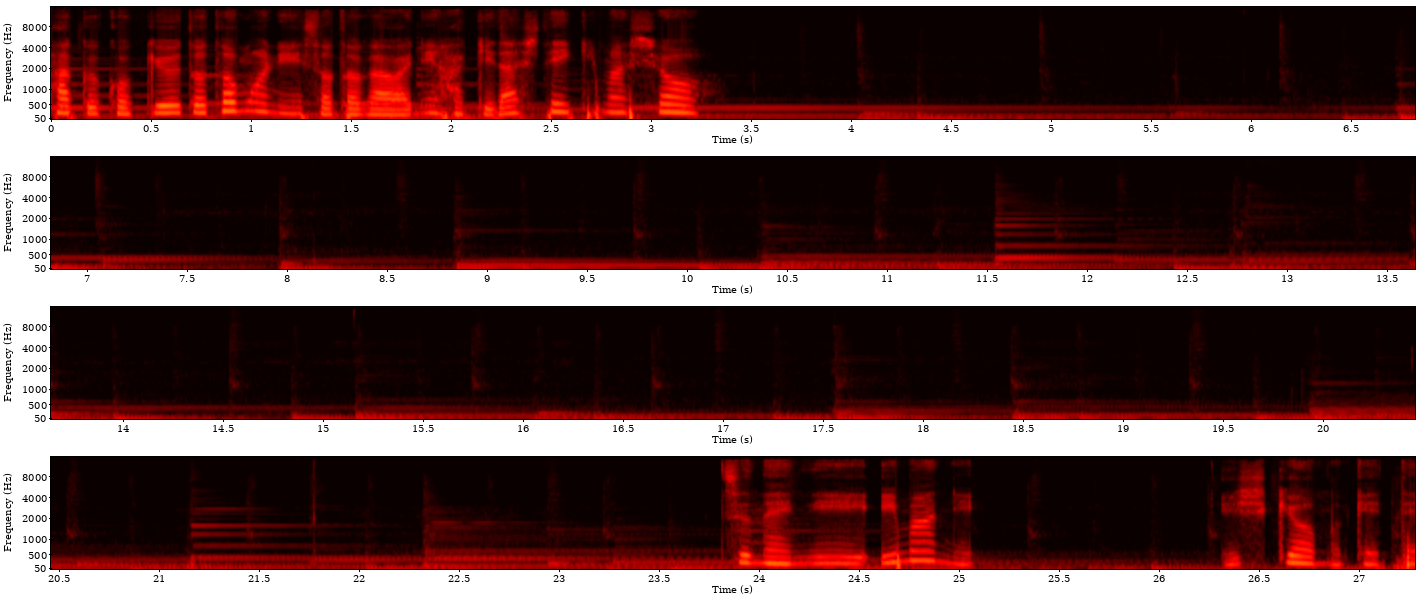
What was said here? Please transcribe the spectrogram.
吐く呼吸とともに外側に吐き出していきましょう。常に今に意識を向けて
